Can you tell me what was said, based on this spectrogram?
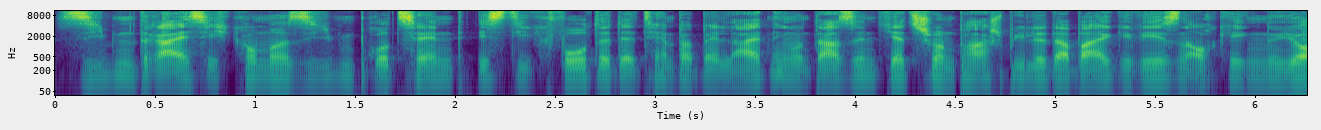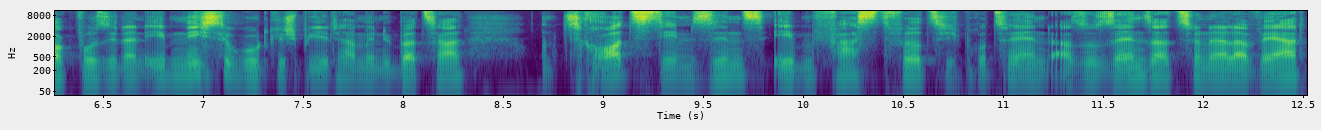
37,7% ist die Quote der Tampa Bay Lightning. Und da sind jetzt schon ein paar Spiele dabei gewesen, auch gegen New York, wo sie dann eben nicht so gut gespielt haben in Überzahl. Und trotzdem sind es eben fast 40%, also sensationeller Wert.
